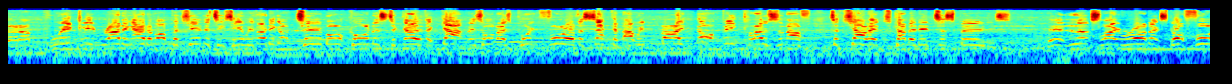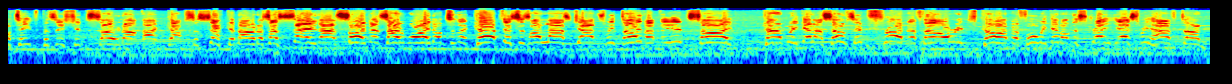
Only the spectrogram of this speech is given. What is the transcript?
And I'm quickly running out of opportunities here. We've only got two more corners to go. The gap is almost 0.4 of a second now. We might not be close enough to challenge coming into Spoons. It looks like Roddick's got 14th position sewn up. That gap's a second now. And as I say that, Simon's out wide onto the curb. This is our last chance. We dive up the inside. Can we get ourselves in front of that orange car before we get on the straight? Yes, we have done.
